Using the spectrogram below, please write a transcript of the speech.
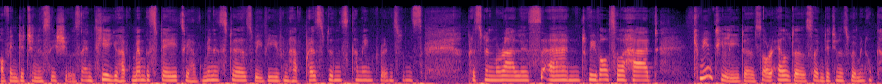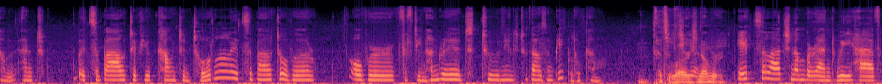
of indigenous issues. And here you have member states, you have ministers, we even have presidents coming, for instance, President Morales, and we've also had community leaders or elders or indigenous women who come. And it's about, if you count in total, it's about over over 1,500 to nearly 2,000 people who come. That's a large year. number. It's a large number, and we have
